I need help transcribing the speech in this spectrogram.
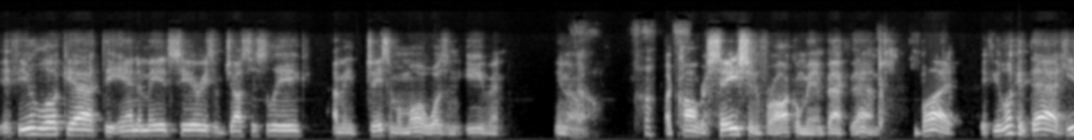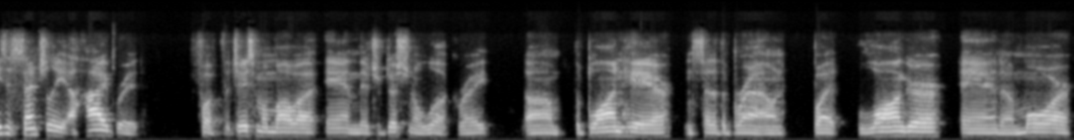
if you look at the animated series of Justice League, I mean, Jason Momoa wasn't even, you know, no. a conversation for Aquaman back then. But if you look at that, he's essentially a hybrid for the Jason Momoa and the traditional look, right? um, the blonde hair instead of the brown, but longer and a more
